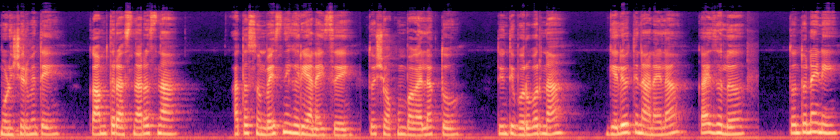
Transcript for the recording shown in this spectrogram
मुणेश्वर म्हणते काम तर असणारच ना. आता सुनबाईसनी घरी आणायचं आहे तो शॉकून बघायला लागतो. तिने ती बरोबर ना? गेले होते ना आणायला काय झालं? तो तो नाही नाही.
